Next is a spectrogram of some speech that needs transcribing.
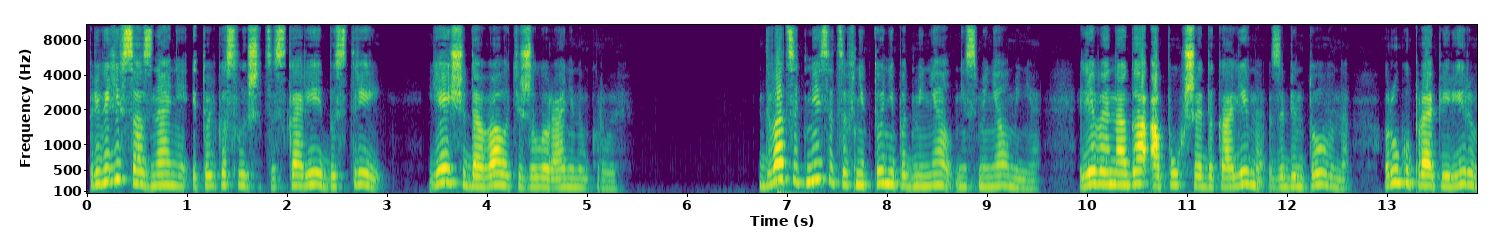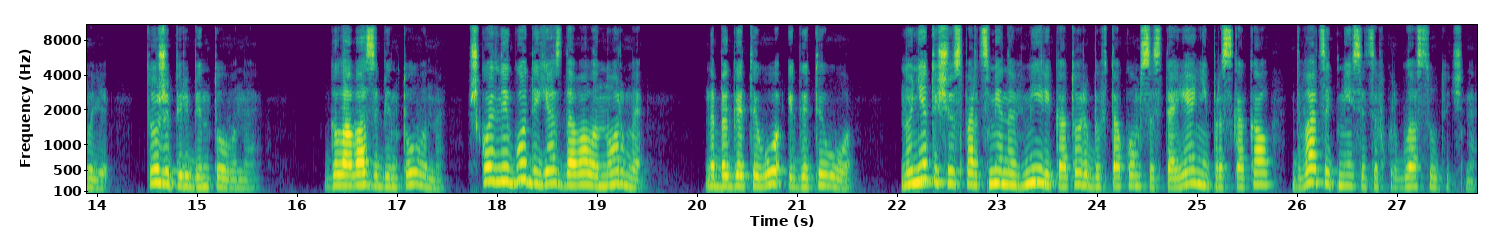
Привели в сознание, и только слышится «скорее, быстрей!» Я еще давала тяжело раненым кровь. Двадцать месяцев никто не подменял, не сменял меня. Левая нога, опухшая до колена, забинтована, руку прооперировали, тоже перебинтованная. Голова забинтована. В школьные годы я сдавала нормы на БГТО и ГТО, но нет еще спортсмена в мире, который бы в таком состоянии проскакал 20 месяцев круглосуточно.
